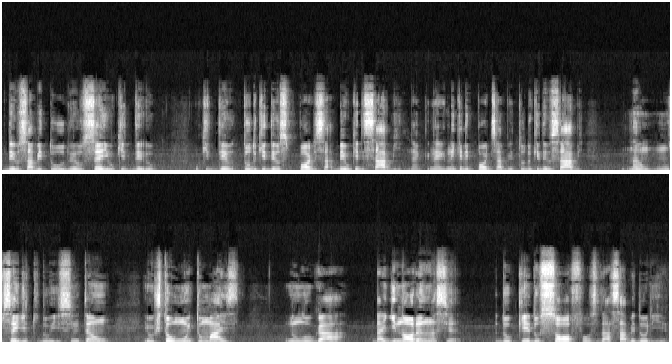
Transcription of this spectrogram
Deus sabe tudo, eu sei o que o que Deus, tudo que Deus pode saber, o que ele sabe, né? nem que ele pode saber, tudo que Deus sabe, não, não sei de tudo isso. Então, eu estou muito mais no lugar da ignorância do que do sofos, da sabedoria.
